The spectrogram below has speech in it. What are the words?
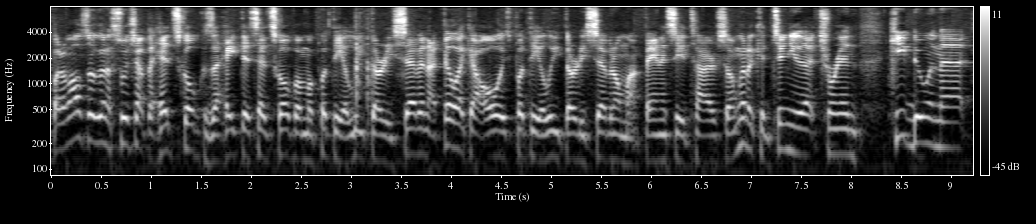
But I'm also going to switch out the head sculpt because I hate this head sculpt. I'm going to put the Elite 37. I feel like I always put the Elite 37 on my fantasy attire, so I'm going to continue that trend, keep doing that,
